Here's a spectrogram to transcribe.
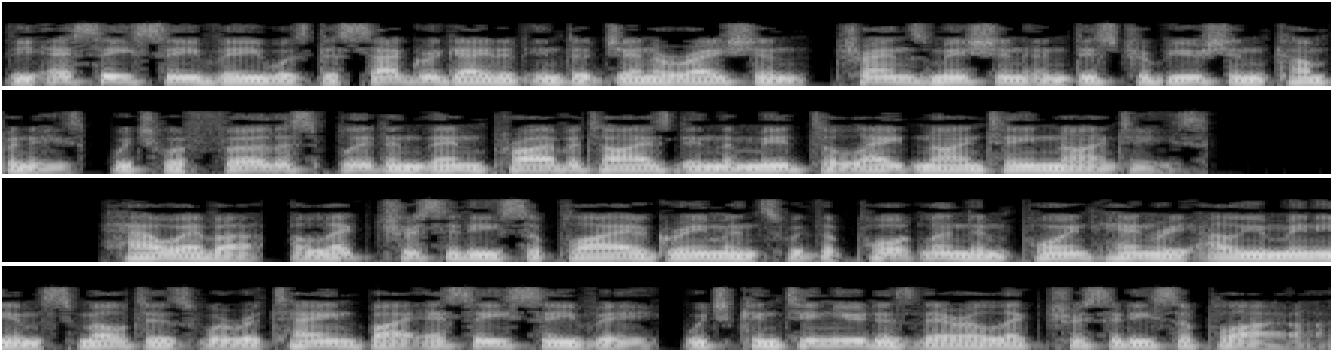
the SECV was disaggregated into generation, transmission and distribution companies, which were further split and then privatised in the mid to late 1990s. However, electricity supply agreements with the Portland and Point Henry aluminium smelters were retained by SECV, which continued as their electricity supplier.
